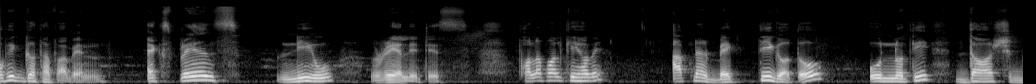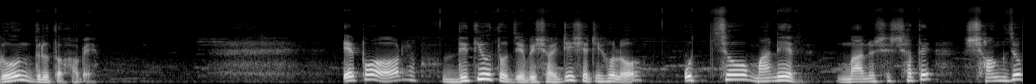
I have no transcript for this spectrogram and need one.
অভিজ্ঞতা পাবেন। এক্সপিরিয়েন্স নিউ রিয়েলিটিস ফলাফল কী হবে? আপনার ব্যক্তিগত উন্নতি দশ গুণ দ্রুত হবে। এরপর দ্বিতীয়ত যে বিষয়টি, সেটি হলো উচ্চ মানের মানুষের সাথে সংযোগ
